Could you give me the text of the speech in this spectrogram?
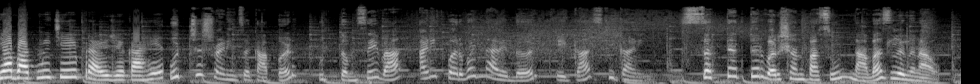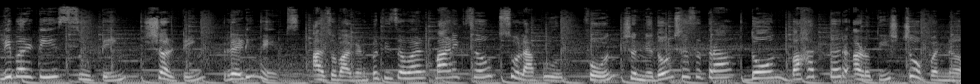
या बातमीचे प्रायोजक आहेत उच्च श्रेणीचं कापड उत्तम सेवा आणि परवडणारे दर एकाच ठिकाणी. सत्याहत्तर वर्षांपासून नावाजलेलं नाव Liberty suiting shirting readymades Ajoba Ganpati जवळ माणिक चौक सोलापूर. फोन शून्य दोनशे सतरा दोन बहात्तर अडतीस चोपन्न.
